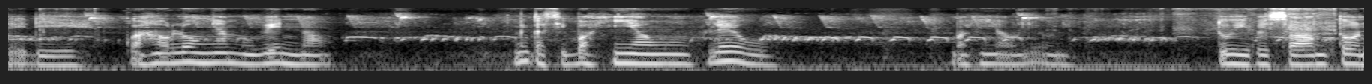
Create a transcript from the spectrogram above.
ได้ดี กว่าเฮาลงย่ามมือเว้นเนาะมันก็สิบ่เหี่ยวเร็วบ่เหี่ยวเร็วนี่ตุยไปสองตน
